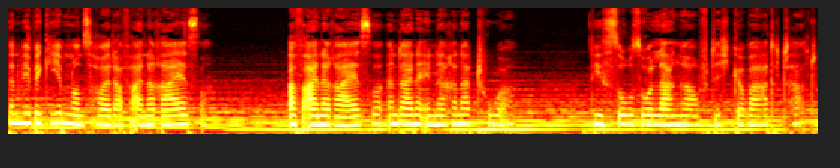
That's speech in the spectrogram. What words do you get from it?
Denn wir begeben uns heute auf eine Reise, auf eine Reise in deine innere Natur, die so, so lange auf dich gewartet hat.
